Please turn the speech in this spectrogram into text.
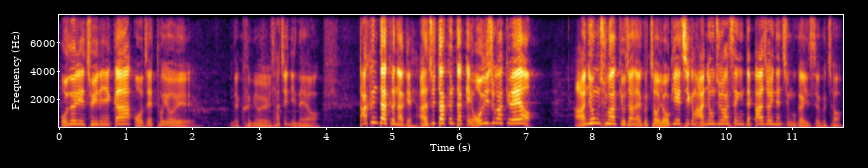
오늘이 주일이니까 어제 토요일, 네, 금요일 사진이네요. 따끈따끈하게 아주 따끈따끈 어디 중학교예요? 안용 중학교잖아요, 그렇죠? 여기에 지금 안용 중학생인데 빠져 있는 친구가 있어요, 그렇죠?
